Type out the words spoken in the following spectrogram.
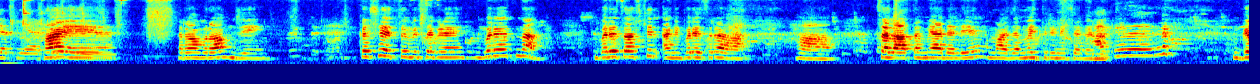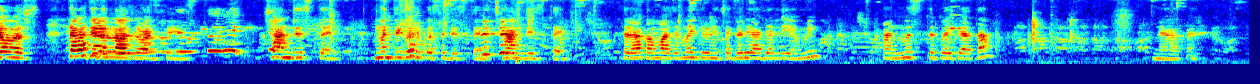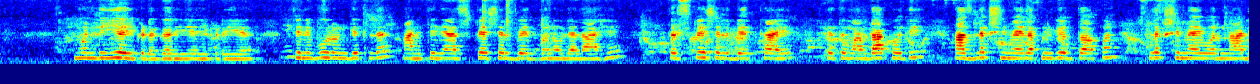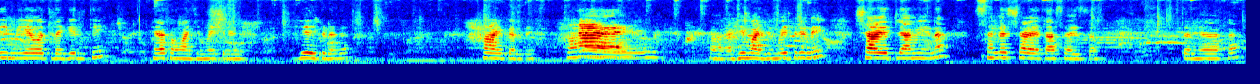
हाय. राम राम जी. कसे आहेत तुम्ही सगळे? बरे आहेत ना? बरेच असतील आणि बरेच राहा. हा. चला आता मी आलेली आहे माझ्या मैत्रिणीच्या घरी. गवस. तेव्हा तिला लाज वाटते. छान दिसतंय. म्हणते घर कसं दिसतंय? छान दिसतंय. तर आता माझ्या मैत्रिणीच्या घरी आलेली आहे मी. आणि मस्तपैकी आता नाही काय. म्हणली ये इकडं घरी ये इकडे ये. तिने बोलून घेतलं आणि तिने आज स्पेशल बेत बनवलेला आहे. तर स्पेशल बेत काय ते तुम्हाला दाखवते. आज लक्ष्मीआईला पण गेलतो आपण. लक्ष्मीआईवरनं आली मी यवतला गेलती. ह्या का माझी मैत्रीण. हे इकडं का हाय करते. हाय हा, ही माझी मैत्रीण आहे. शाळेतली आम्ही ना संगत शाळेत असायचं. तर ह्या का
